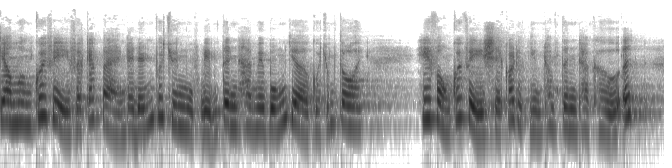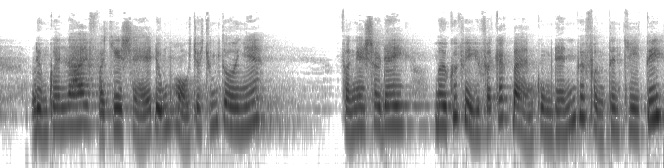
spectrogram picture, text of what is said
Chào mừng quý vị và các bạn đã đến với chuyên mục điểm tin 24 giờ của chúng tôi. Hy vọng quý vị sẽ có được những thông tin thật hữu ích. Đừng quên like và chia sẻ để ủng hộ cho chúng tôi nhé. Và ngay sau đây, mời quý vị và các bạn cùng đến với phần tin chi tiết.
